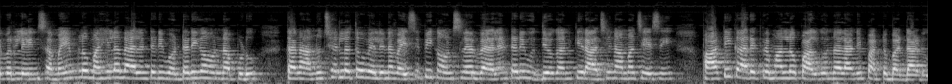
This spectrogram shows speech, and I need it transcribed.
ఎవరు లేని సమయంలో మహిళా వాలంటరీ ఒంటరిగా ఉన్నప్పుడు తన అనుచరులతో వెళ్ళిన వైసీపీ కౌన్సిలర్ వాలంటరీ ఉద్యోగానికి రాజీనామా చేసి పార్టీ కార్యక్రమాల్లో పాల్గొనాలని పట్టుబడ్డాడు.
